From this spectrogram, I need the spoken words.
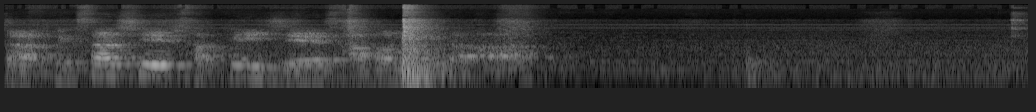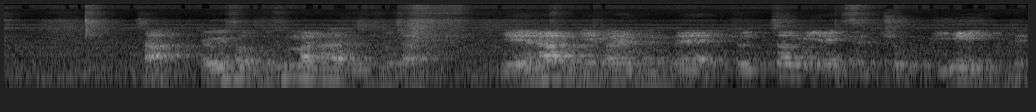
자, 144페이지에 4번입니다. 자, 여기서 무슨 말 하는지 보자. 얘랑 얘가 있는데 교점이 x축 위에 있대.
